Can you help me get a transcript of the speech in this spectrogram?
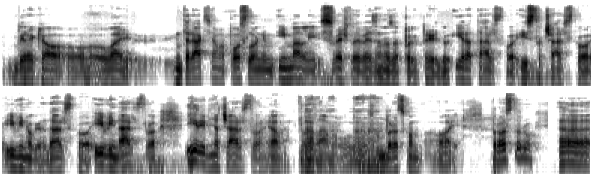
bi rekao ovaj interakcijama poslovnim imali sve što je vezano za poljoprivredu. I ratarstvo i stočarstvo i vinogradarstvo i vinarstvo i ribnjačarstvo jel? To da, znamo u brodskom ovaj prostoru. E,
